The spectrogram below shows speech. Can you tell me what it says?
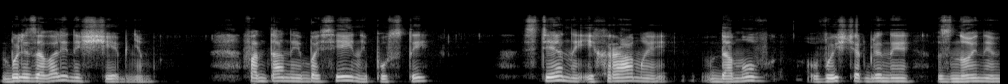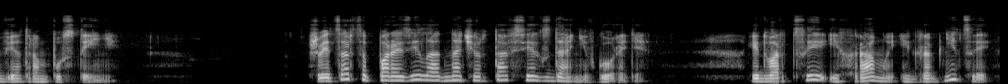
были завалены щебнем. Фонтаны и бассейны пусты. Стены и храмы домов выщерблены знойным ветром пустыни. Швейцарца поразила одна черта всех зданий в городе. И дворцы, и храмы, и гробницы –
